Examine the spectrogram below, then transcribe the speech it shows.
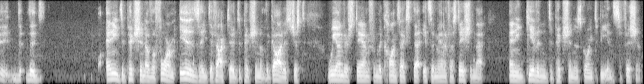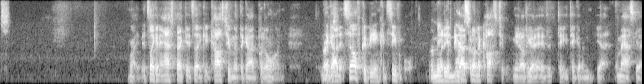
the, the any depiction of a form is a de facto depiction of the god. It's just we understand from the context that it's a manifestation that any given depiction is going to be insufficient. Right. It's like an aspect. It's like a costume that the god put on. Right. The god itself could be inconceivable. Or maybe a the god put on a costume, you know, to, to, take on, yeah, a mask. Yeah.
